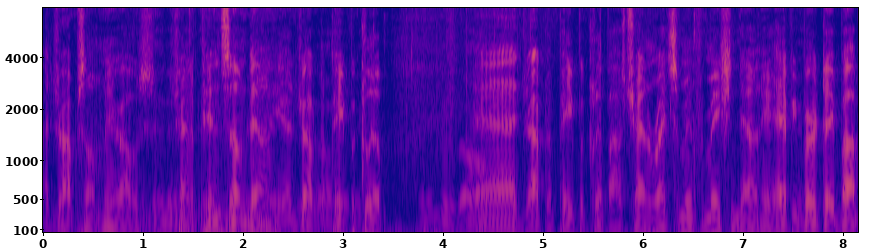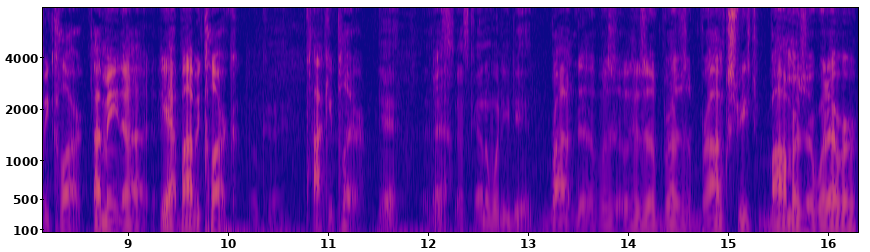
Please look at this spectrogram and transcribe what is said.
I dropped something here. I was That trying to pin something down here and dropped at the all. paper That clip. That ain't good at all. Yeah, I dropped a paper clip. I was trying to write some information down here. Happy birthday, Bobby Clarke. I mean, uh, yeah, Bobby Clarke, Okay. hockey player. Yeah, that's, that's kind of what he did. Bron- uh, was it was a was it Bronx Street Bombers or whatever?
